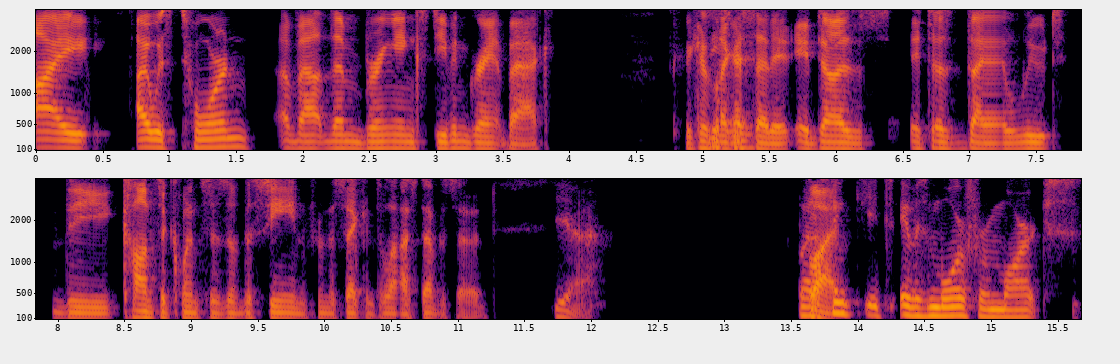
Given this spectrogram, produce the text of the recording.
I I was torn about them bringing Steven Grant back because, like I said, it it does it does dilute the consequences of the scene from the second to last episode. Yeah. But, I think it it was more for Mark's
